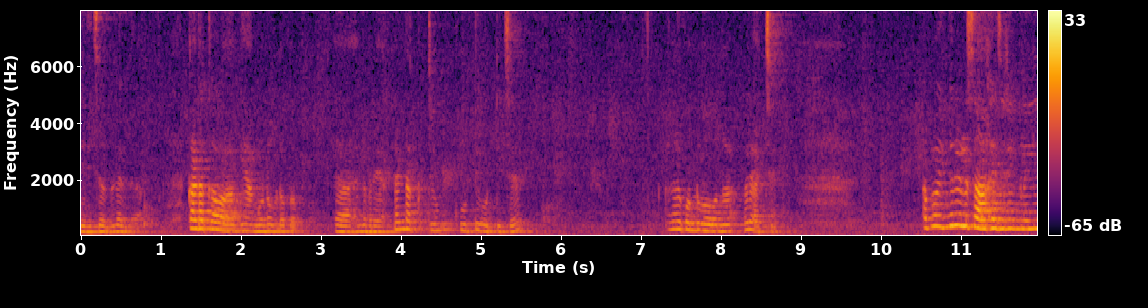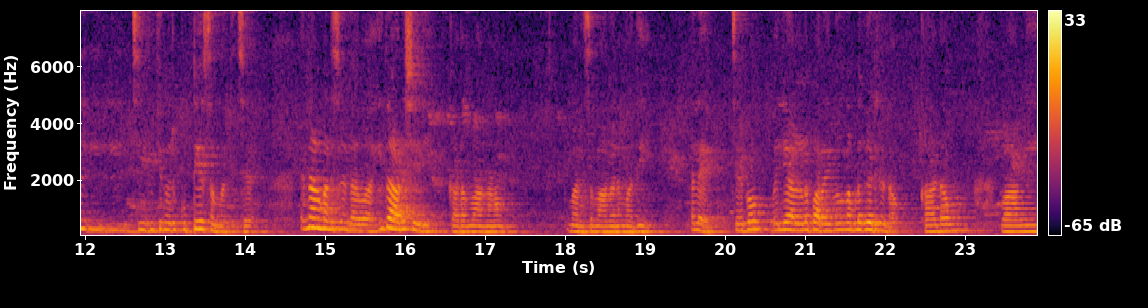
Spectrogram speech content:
ജനിച്ചതെന്ന് കരുതുക. കടക്ക വാങ്ങി അങ്ങോട്ടും ഇങ്ങോട്ടൊക്കെ എന്താ പറയുക രണ്ടറ്റും കൂട്ടി മുട്ടിച്ച് അങ്ങനെ കൊണ്ടുപോകുന്ന ഒരു അച്ഛൻ അപ്പോൾ ഇങ്ങനെയുള്ള സാഹചര്യങ്ങളിൽ ജീവിക്കുന്ന ഒരു കുട്ടിയെ സംബന്ധിച്ച് എന്താണ് മനസ്സിലുണ്ടാവുക? ഇതാണ് ശരി കടം വാങ്ങണം മനസ്സമാധാനം മതി അല്ലേ? ചിലപ്പം വലിയ ആളുകൾ പറയുന്നത് നമ്മൾ കേട്ടിട്ടുണ്ടാവും. കടം വാങ്ങി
